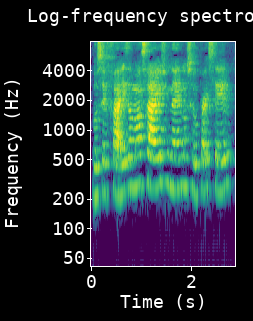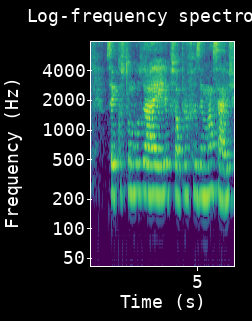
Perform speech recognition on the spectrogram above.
você faz a massagem né, no seu parceiro, você costuma usar ele só para fazer massagem.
